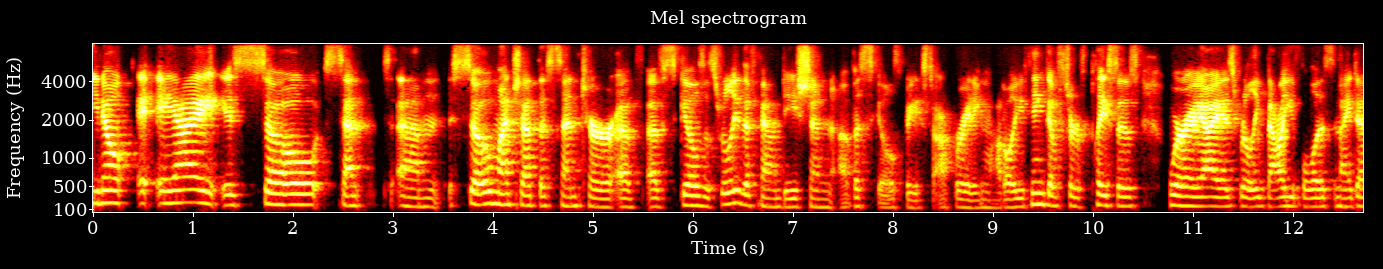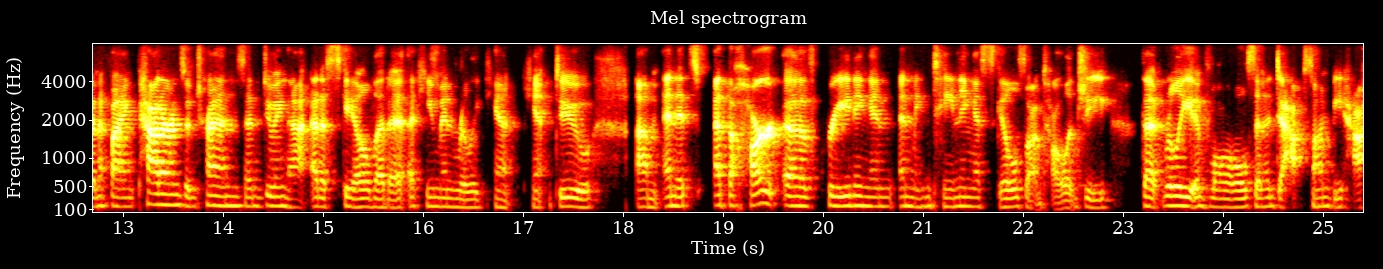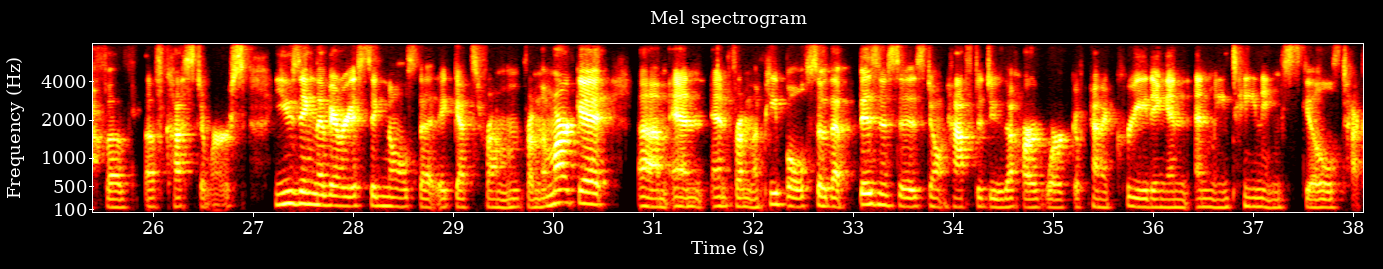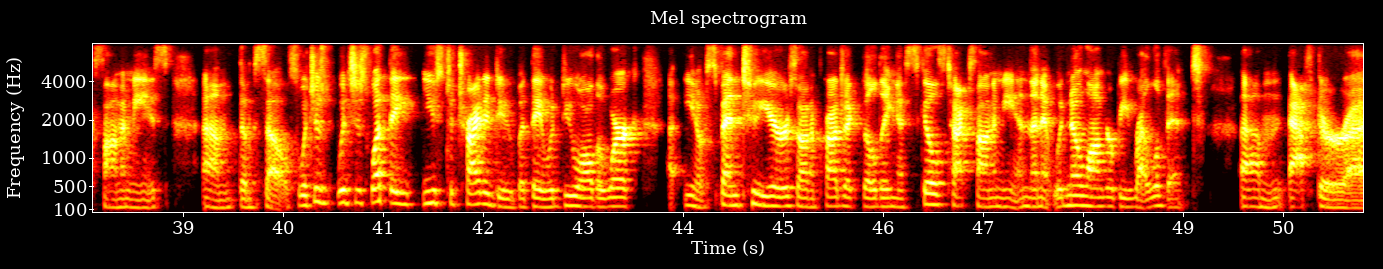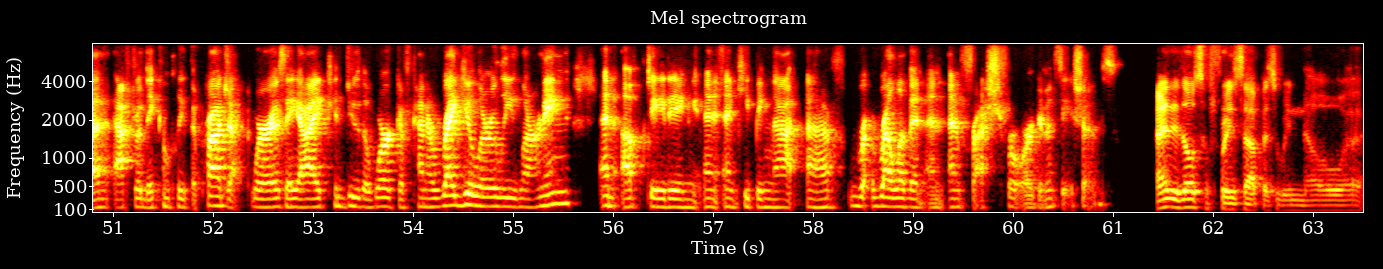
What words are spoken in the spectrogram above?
you know ai is so sent um, so much at the center of, of skills. It's really the foundation of a skills based operating model. You think of sort of places where ai is really valuable as in identifying patterns and trends and doing that at a scale that a, a human really can't can't do. Um, and it's at the heart of creating and, and maintaining a skills ontology that really evolves and adapts on behalf of, of customers using the various signals that it gets from from the market um, and and from the people so that businesses don't have to do the hard work of kind of creating and, and maintaining skills taxonomies um, themselves which is which is what they used to try to do but they would do all the work uh, you know spend two years on a project building a skills taxonomy and then it would no longer be relevant um, after uh, after they complete the project whereas ai can do the work of kind of regularly learning and updating and, and keeping that uh, re- relevant and, and fresh for organizations. And it also frees up as we know uh,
